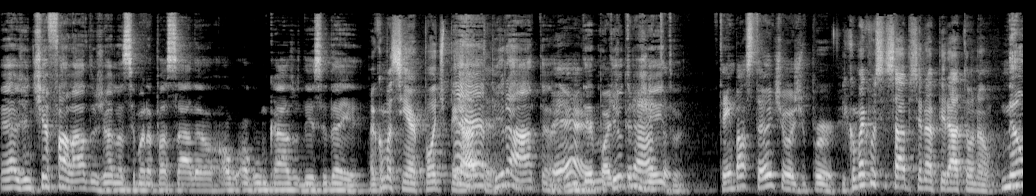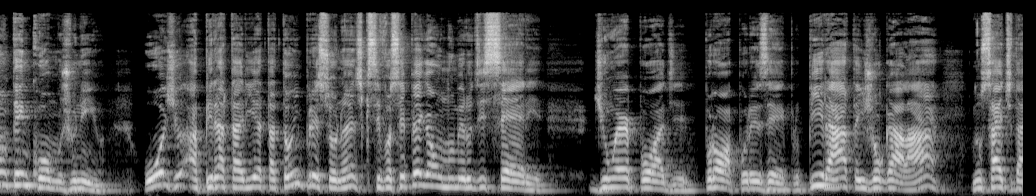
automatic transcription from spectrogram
É, a gente tinha falado já na semana passada algum caso desse daí. Mas como assim, AirPod pirata? É, pirata. É, não tem, não tem outro pirata. jeito. Tem bastante hoje por. E como é que você sabe se não é pirata ou não? Não tem como, Juninho. Hoje a pirataria tá tão impressionante que se você pegar um número de série de um AirPod Pro, por exemplo, pirata e jogar lá no site da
